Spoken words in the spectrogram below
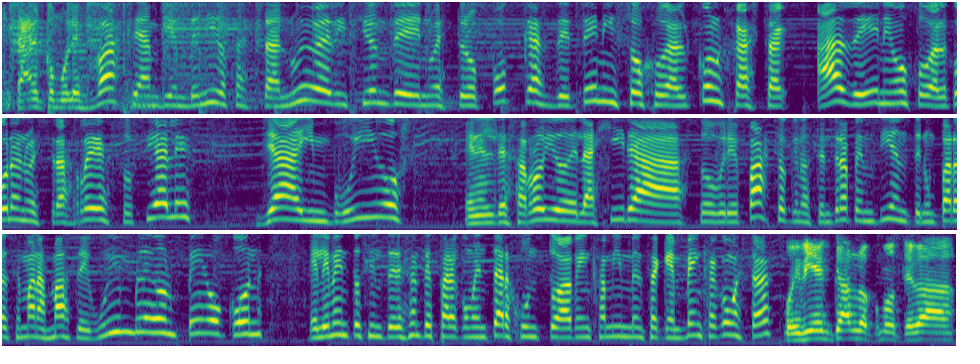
¿Qué tal? ¿Cómo les va? Sean bienvenidos a esta nueva edición de nuestro podcast de tenis Ojo de Halcón, hashtag ADN Ojo de Halcón en nuestras redes sociales, ya imbuidos en el desarrollo de la gira sobre pasto que nos tendrá pendiente en un par de semanas más de Wimbledon, pero con elementos interesantes para comentar junto a Benjamín Benzaquén. Benja, ¿cómo estás? Muy bien, Carlos, ¿cómo te va?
